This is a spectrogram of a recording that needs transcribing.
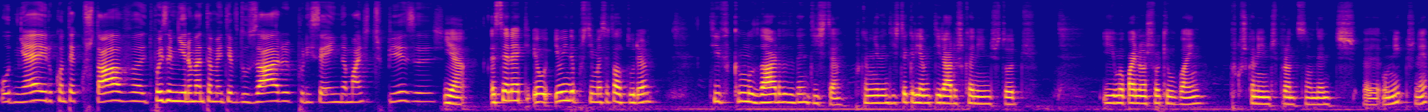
o dinheiro, quanto é que custava, e depois a minha irmã também teve de usar, por isso é ainda mais despesas. Yeah. A cena é que eu, eu ainda por cima, a certa altura, tive que mudar de dentista, porque a minha dentista queria-me tirar os caninos todos. E o meu pai não achou aquilo bem, porque os caninos, pronto, são dentes uh, únicos, né?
